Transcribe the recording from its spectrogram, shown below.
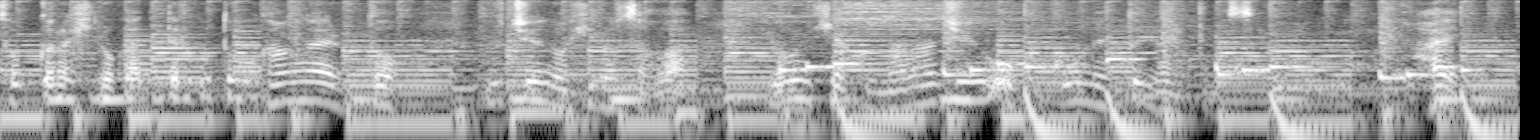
そこから広がってることを考えると宇宙の広さは470億光年と言われてます。はい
